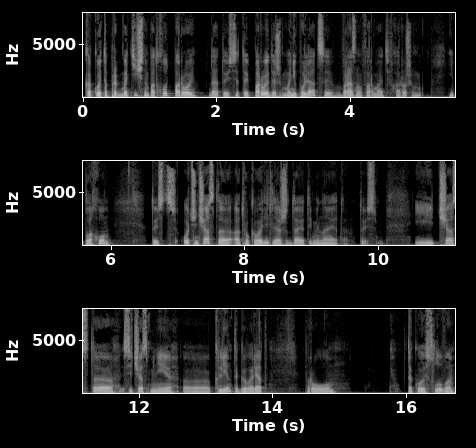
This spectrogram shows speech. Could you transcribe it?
какой-то прагматичный подход порой, да, то есть это порой даже манипуляции в разном формате, в хорошем и плохом. То есть очень часто от руководителя ожидают именно это. То есть И часто сейчас мне э, клиенты говорят про такое слово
